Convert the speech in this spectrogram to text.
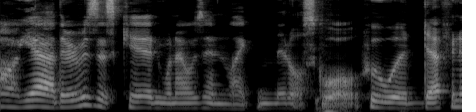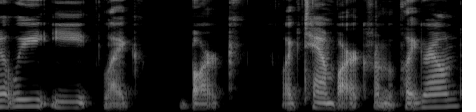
Oh yeah, there was this kid when I was in like middle school who would definitely eat like bark, like tam bark from the playground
